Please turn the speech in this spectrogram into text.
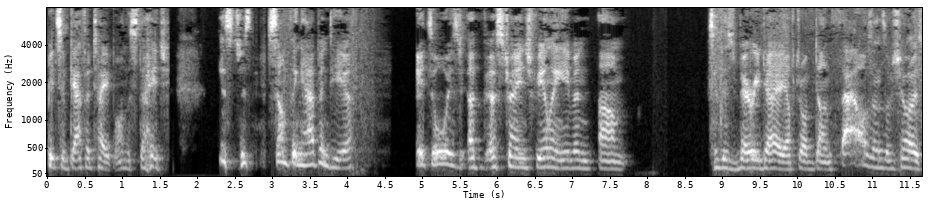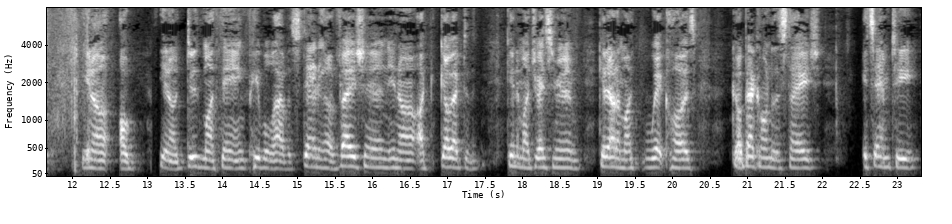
bits of gaffer tape on the stage. It's just something happened here it's always a, a strange feeling, even um, to this very day. After I've done thousands of shows, you know, I'll you know do my thing. People have a standing ovation. You know, I go back to the, get in my dressing room, get out of my wet clothes, go back onto the stage. It's empty.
